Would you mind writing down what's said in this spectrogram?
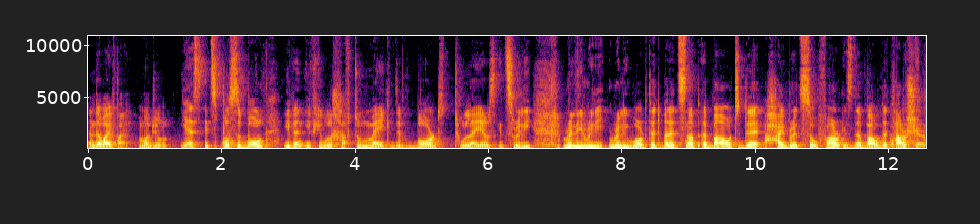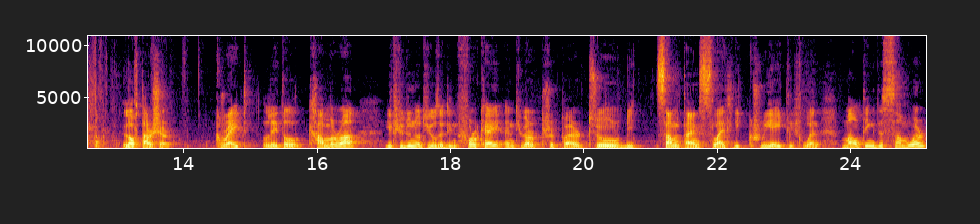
and the Wi-Fi module. Yes, it's possible, even if you will have to make the board two layers, it's really, really, really, really worth it. But it's not about the hybrid so far, it's about the Tarsier. Love Tarsier. Great little camera. If you do not use it in 4K and you are prepared to be sometimes slightly creative when mounting this somewhere,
